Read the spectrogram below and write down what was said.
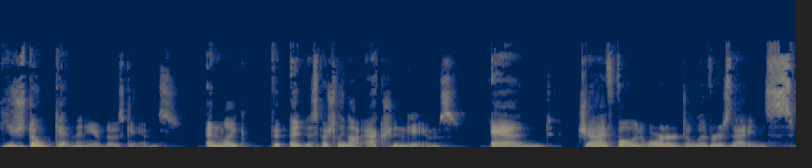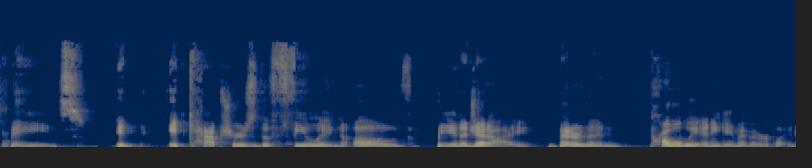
you just don't get many of those games. And like, the, and especially not action games. And Jedi Fallen Order delivers that in spades. It it captures the feeling of being a Jedi better than probably any game I've ever played.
